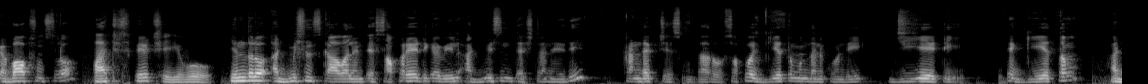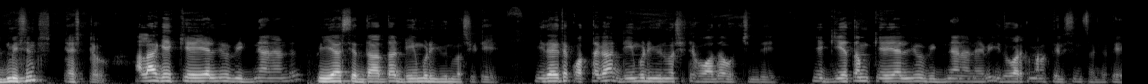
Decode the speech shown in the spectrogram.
వెబ్ ఆప్షన్స్లో పార్టిసిపేట్ చేయవు. ఇందులో అడ్మిషన్స్ కావాలంటే సపరేట్గా వీళ్ళు అడ్మిషన్ టెస్ట్ అనేది కండక్ట్ చేసుకుంటారు. సపోజ్ గీతం ఉందనుకోండి జిఏటి అంటే గీతం అడ్మిషన్స్ టెస్ట్. అలాగే KLU Vignan and VR Siddhartha deemed university. ఇదైతే కొత్తగా డీమ్డ్ యూనివర్సిటీ హోదా వచ్చింది. ఈ గీతం కేఎల్యు విజ్ఞాన్ అనేవి ఇదివరకు మనకు తెలిసిన సంగతి.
